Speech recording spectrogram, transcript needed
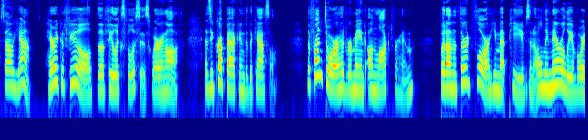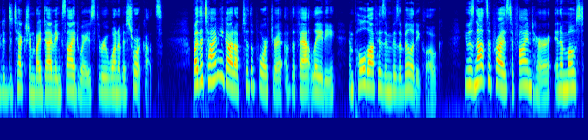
So, yeah, Harry could feel the Felix Felicis wearing off as he crept back into the castle. The front door had remained unlocked for him, but on the third floor he met Peeves and only narrowly avoided detection by diving sideways through one of his shortcuts. By the time he got up to the portrait of the fat lady and pulled off his invisibility cloak, he was not surprised to find her in a most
